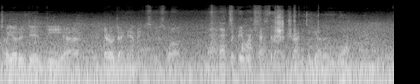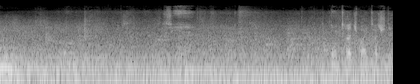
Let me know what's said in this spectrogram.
Toyota did the uh, aerodynamics as well, Man, that's but they were tested on the track together. Yeah. Don't touch, but I touched it.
